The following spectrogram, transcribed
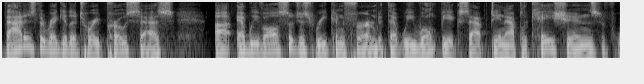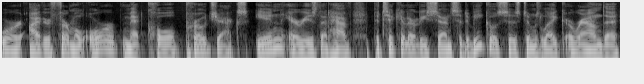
that is the regulatory process. Uh, and we've also just reconfirmed that we won't be accepting applications for either thermal or met coal projects in areas that have particularly sensitive ecosystems, like around the,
